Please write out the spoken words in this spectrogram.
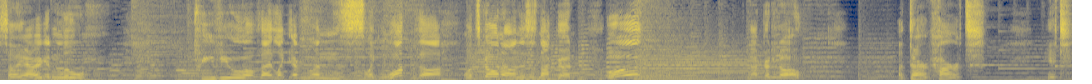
So yeah, we're getting a little preview of that, like everyone's like, what the? What's going on? This is not good. Oh! Not good at all. A dark heart. It...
